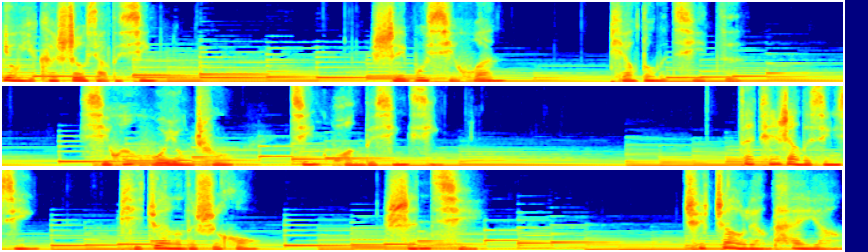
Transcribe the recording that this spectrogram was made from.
又一颗瘦小的心，谁不喜欢飘动的旗子？喜欢火涌出。金黄的星星，在天上的星星疲倦了的时候，升起，去照亮太阳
